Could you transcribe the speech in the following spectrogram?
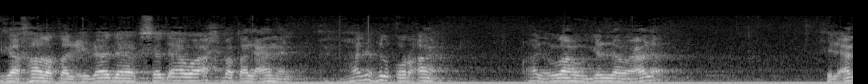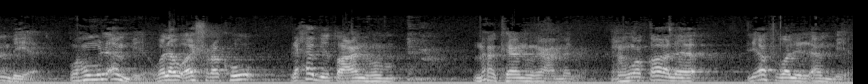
إذا خالط العبادة أفسدها وأحبط العمل. هذا في القرآن. قال الله جل وعلا في الأنبياء وهم الأنبياء. ولو أشركوا لحبط عنهم ما كانوا يعملون. وقال لأفضل الأنبياء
